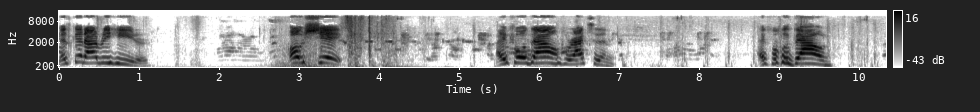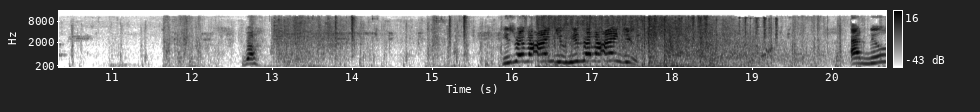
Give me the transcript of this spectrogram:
Let's get out of here. Oh shit! I fall down for accident. I fall down. Bro. He's right behind you. He's right behind you. I knew.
